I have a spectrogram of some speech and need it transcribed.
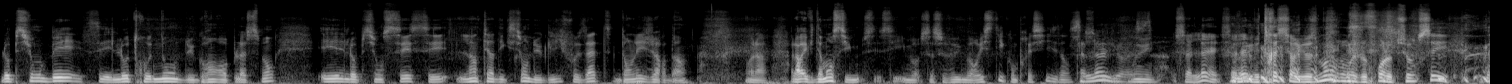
L'option B, c'est l'autre nom du grand remplacement. Et l'option C, c'est l'interdiction du glyphosate dans les jardins. Voilà. Alors évidemment, c'est- c'est- c'est humo- ça se veut humoristique, on précise. hein, Ça l'est, que- oui. Ça l'est, ça l'est, mais très sérieusement, moi je prends l'option C.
